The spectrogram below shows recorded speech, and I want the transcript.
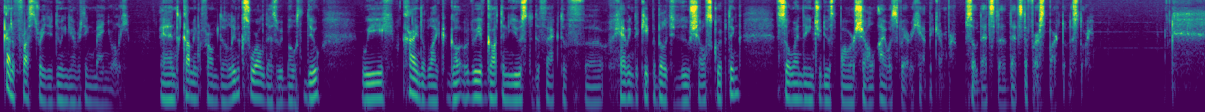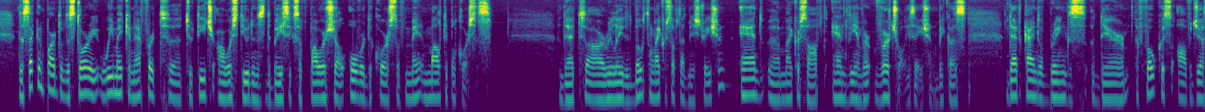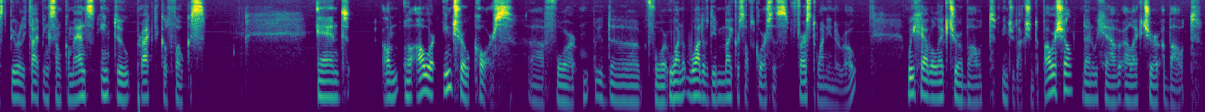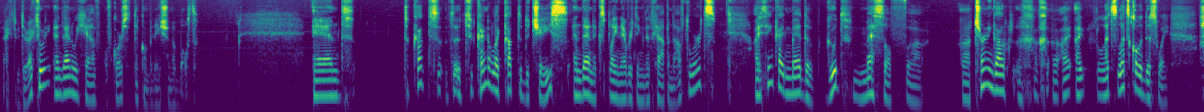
kind of frustrated doing everything manually and coming from the linux world as we both do we kind of like got, we've gotten used to the fact of uh, having the capability to do shell scripting. So when they introduced powershell i was very happy camper so that's the that's the first part of the story. The second part of the story, we make an effort uh, to teach our students the basics of PowerShell over the course of multiple courses that are related both to Microsoft administration and uh, Microsoft and VMware virtualization, because that kind of brings their focus of just purely typing some commands into practical focus. And on uh, our intro course, uh, for the for one one of the Microsoft courses, first one in a row. We have a lecture about introduction to PowerShell, then we have a lecture about Active Directory, and then we have, of course, the combination of both. And to cut to, to kind of like cut to the chase and then explain everything that happened afterwards, I think I made a good mess of uh, uh, turning out. I, I, let's let's call it this way:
